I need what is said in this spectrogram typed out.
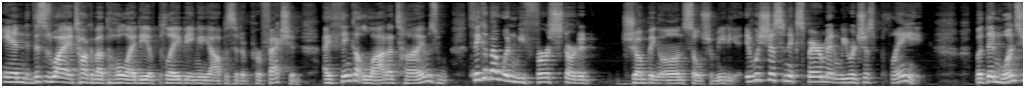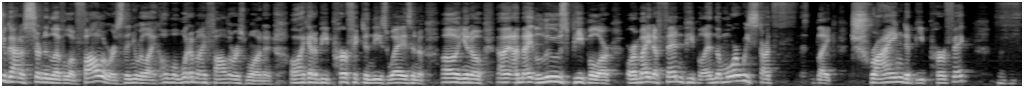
and this is why I talk about the whole idea of play being the opposite of perfection. I think a lot of times think about when we first started jumping on social media. It was just an experiment. We were just playing. But then once you got a certain level of followers, then you were like, oh, well, what do my followers want? And oh, I got to be perfect in these ways. And oh, you know, I, I, might lose people or or I might offend people. And the more we start th- like trying to be perfect, th-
